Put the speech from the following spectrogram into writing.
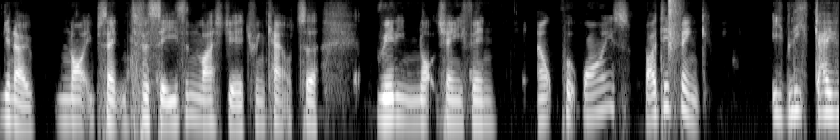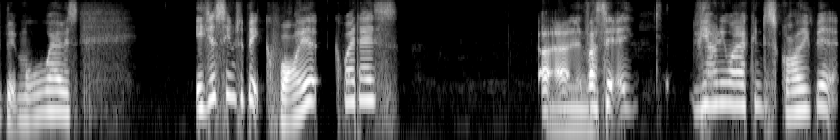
you know, 90% into the season last year, to really notch anything output wise. But I did think he at least gave a bit more, whereas he just seems a bit quiet, Guedes. Uh, mm. That's it. The only way I can describe it.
